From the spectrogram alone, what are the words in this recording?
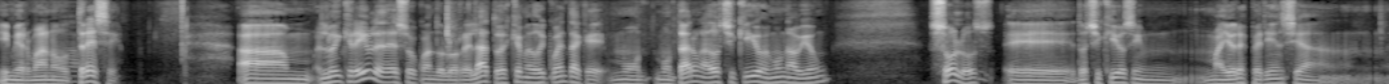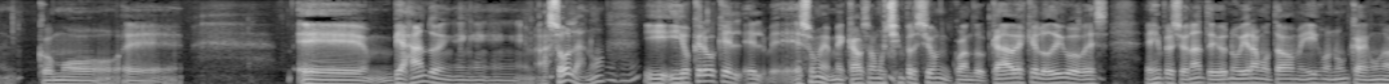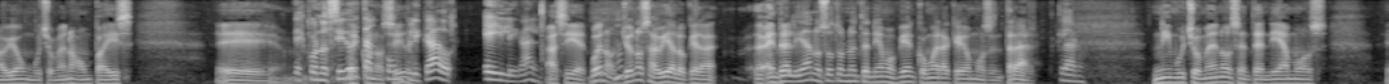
y mi hermano 13. lo increíble de eso cuando lo relato es que me doy cuenta que montaron a dos chiquillos en un avión solos, eh, dos chiquillos sin mayor experiencia como eh, eh, viajando en, a solas, ¿no? y, yo creo que eso me, causa mucha impresión cuando cada vez que lo digo es, es impresionante. Yo no hubiera montado a mi hijo nunca en un avión, mucho menos a un país desconocido, y tan complicado e ilegal. Así es. Bueno, yo no sabía lo que era. En realidad nosotros no entendíamos bien cómo era que íbamos a entrar. Claro ni mucho menos entendíamos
